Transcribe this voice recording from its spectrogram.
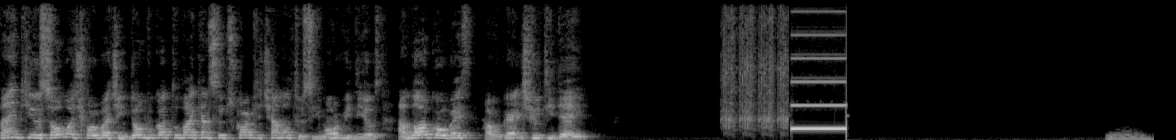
Thank you so much for watching. Don't forget to like and subscribe to the channel to see more videos. And like always, have a great shooty day. Mm.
